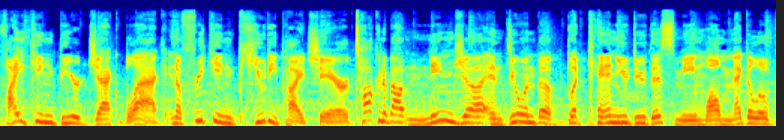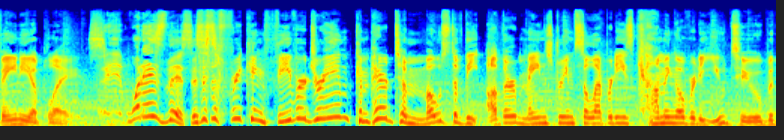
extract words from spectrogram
Viking Beard Jack Black in a freaking PewDiePie chair talking about Ninja and doing the but can you do this meme while Megalovania plays. Eh, What is this? Is this a freaking fever dream? Compared to most of the other mainstream celebrities coming over to YouTube,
